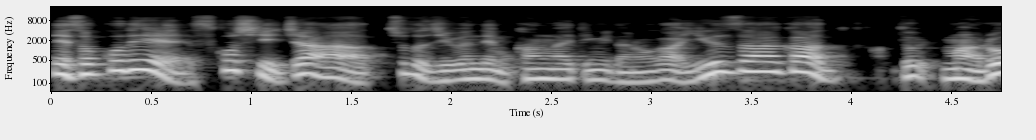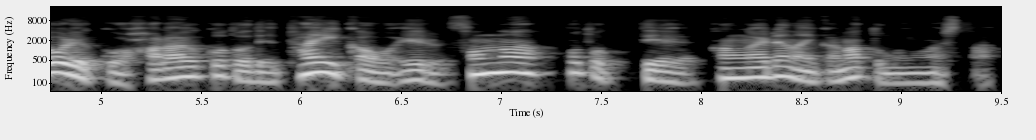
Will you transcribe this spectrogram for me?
で、そこで少しじゃあ、ちょっと自分でも考えてみたのが、ユーザーがまあ、労力を払うことで対価を得る、そんなことって考えれないかなと思いました。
